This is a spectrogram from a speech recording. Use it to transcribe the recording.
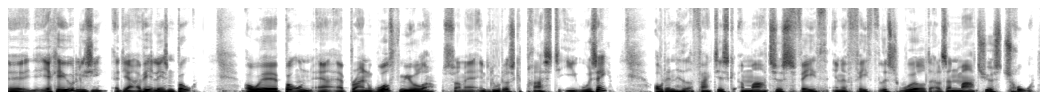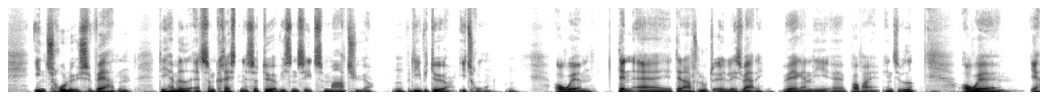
Øh, jeg kan jo lige sige, at jeg er ved at læse en bog, og øh, bogen er af Brian Wolfmuller, som er en luthersk præst i USA, og den hedder faktisk A Martyr's Faith in a Faithless World, altså en martyrs tro i en troløs verden. Det her med, at som kristne, så dør vi sådan set som martyrer, mm. fordi vi dør i troen. Mm. Og øh, den, er, den er absolut øh, læsværdig, vil jeg gerne lige øh, påpege indtil videre. Og øh, ja,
